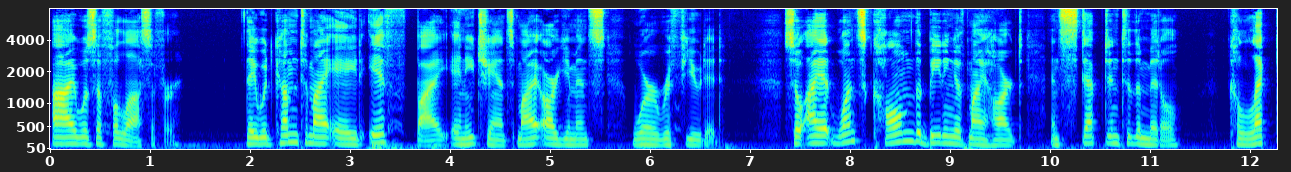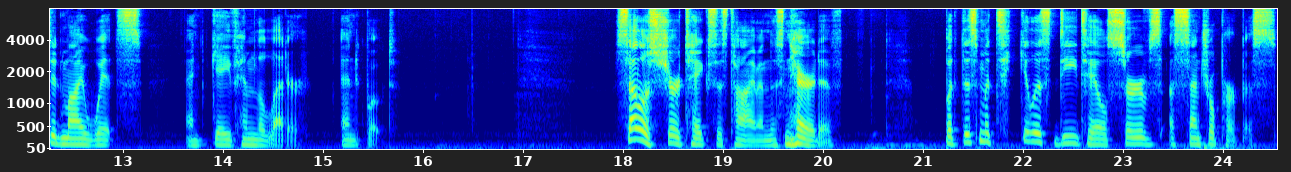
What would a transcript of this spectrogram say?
I was a philosopher. They would come to my aid if, by any chance, my arguments were refuted. So I at once calmed the beating of my heart and stepped into the middle, collected my wits, and gave him the letter. Psellus sure takes his time in this narrative, but this meticulous detail serves a central purpose.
